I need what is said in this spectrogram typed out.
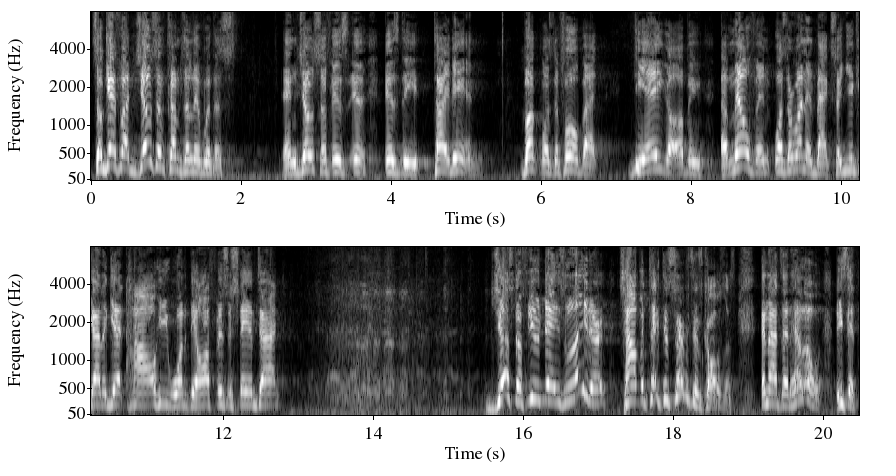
So guess what? Joseph comes to live with us. And Joseph is, is, is the tight end. Buck was the fullback. Diego, I mean, uh, Melvin was a running back. So you kind of get how he wanted the offense to stay intact. Just a few days later, Child Protective Services calls us. And I said, hello. He said,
